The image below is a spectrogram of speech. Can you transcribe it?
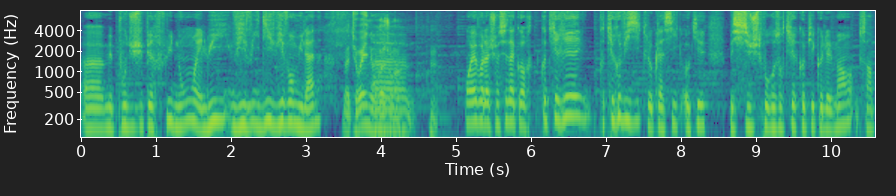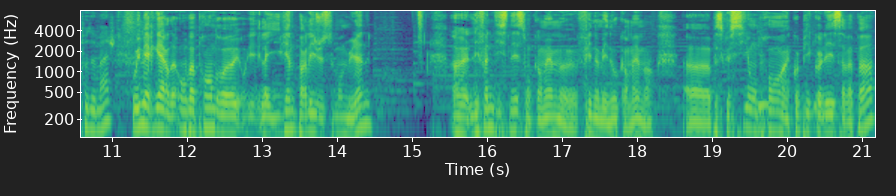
mais pour du superflu, non, et lui, vive, il dit vivant Mulan. Bah tu vois, il nous rejoint. Hmm. Ouais, voilà, je suis assez d'accord. Quand il, ré- quand il revisite le classique, ok, mais si c'est juste pour ressortir copier-coller le main, c'est un peu dommage. Oui, mais regarde, on va prendre. euh, Là, il vient de parler justement de Mulan. Euh, les fans Disney sont quand même euh, phénoménaux quand même, hein. Euh, parce que si on prend un copier-coller, ça va pas.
